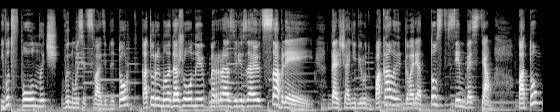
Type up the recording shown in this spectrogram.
И вот в полночь выносят свадебный торт, который молодожены разрезают саблей. Дальше они берут бокалы, говорят тост всем гостям – Потом,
